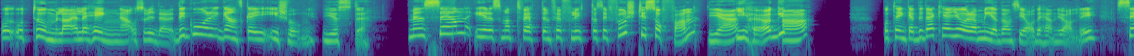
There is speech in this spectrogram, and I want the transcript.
och, och tumla eller hänga och så vidare. Det går ganska i, i svung. Just det. Men sen är det som att tvätten förflyttar sig först till soffan Ja. i hög ja. och tänker att det där kan jag göra medans jag, det händer ju aldrig. Sen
